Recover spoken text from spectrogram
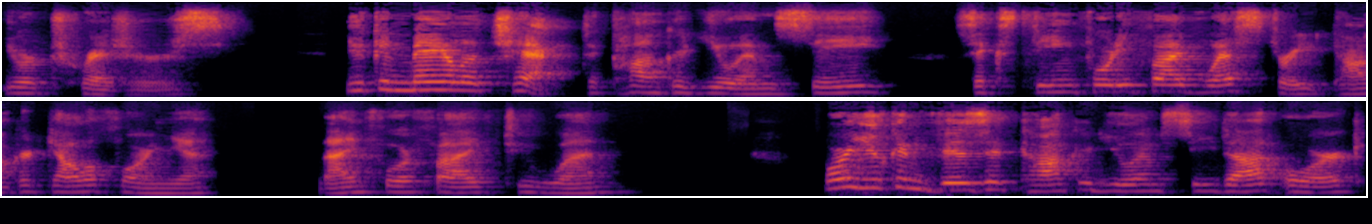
your treasures. You can mail a check to Concord UMC, 1645 West Street, Concord, California, 94521. Or you can visit concordumc.org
